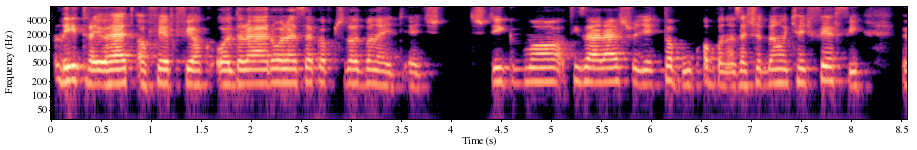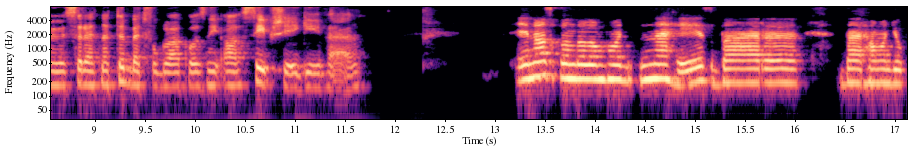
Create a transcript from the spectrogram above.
létrejöhet a férfiak oldaláról ezzel kapcsolatban egy, egy stigmatizálás, vagy egy tabu abban az esetben, hogyha egy férfi szeretne többet foglalkozni a szépségével. Én azt gondolom, hogy nehéz, bár bár ha mondjuk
